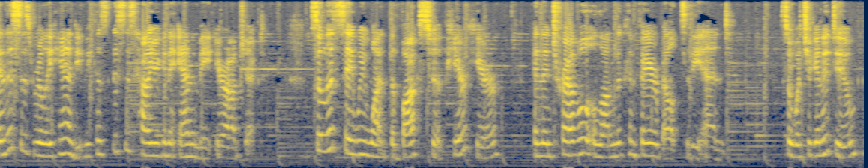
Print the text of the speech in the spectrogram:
And this is really handy because this is how you're going to animate your object. So let's say we want the box to appear here and then travel along the conveyor belt to the end. So what you're going to do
